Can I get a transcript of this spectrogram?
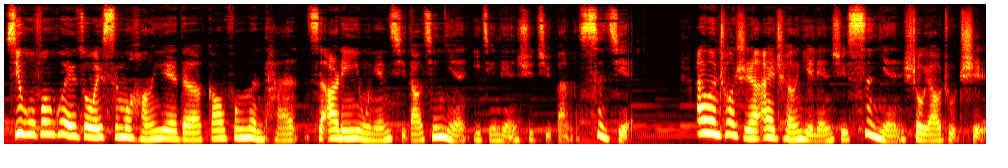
西湖峰会作为私募行业的高峰论坛，自二零一五年起到今年，已经连续举办了四届。爱问创始人艾诚也连续四年受邀主持。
